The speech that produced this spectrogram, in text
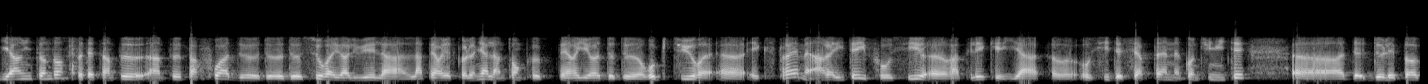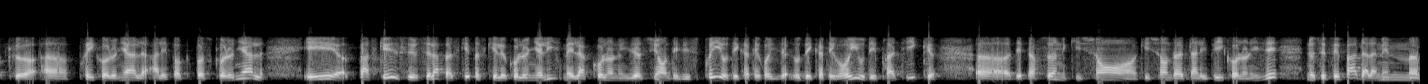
il y a une tendance peut-être un peu, un peu parfois de, de, de surévaluer la, la, période coloniale en tant que période de rupture euh, extrême. En réalité, il faut aussi euh, rappeler qu'il y a euh, aussi des certaines continuités euh, de, de l'époque précoloniale à l'époque postcoloniale. Et parce que c'est là parce que parce que le colonialisme et la colonisation des esprits ou des catégories ou des catégories ou des pratiques des personnes qui sont qui sont dans, les pays colonisés ne se fait pas de la même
